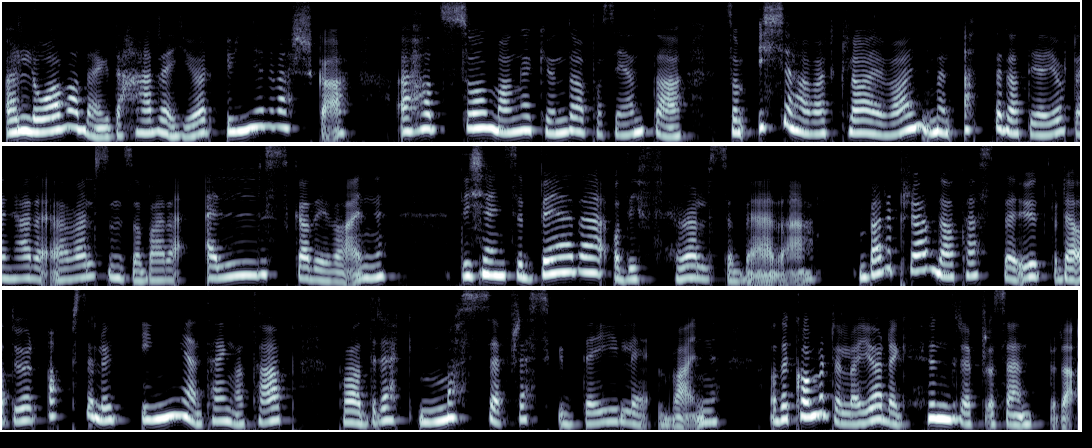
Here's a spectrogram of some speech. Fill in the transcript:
Og jeg lover deg, det dette gjør underversker. Jeg har hatt så mange kunder og pasienter som ikke har vært glad i vann, men etter at de har gjort denne øvelsen, så bare elsker de vann. De kjenner seg bedre, og de føler seg bedre. Bare prøv deg å teste ut, for det at du har absolutt ingenting å tape på å drikke masse frisk, deilig vann. Og det kommer til å gjøre deg 100% bra.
